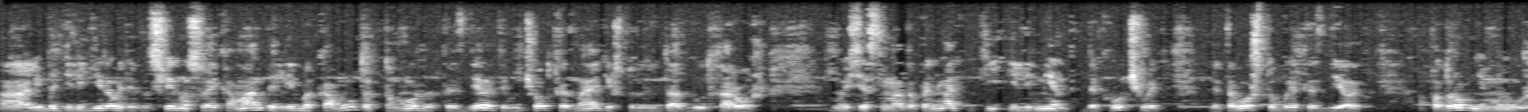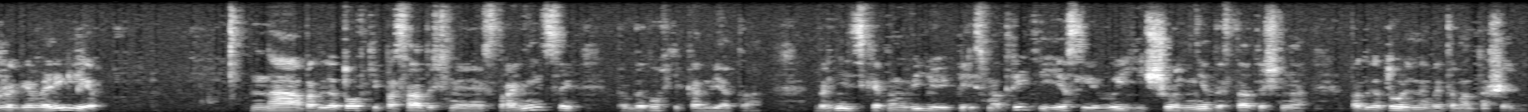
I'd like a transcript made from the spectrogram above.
А, либо делегировать это члену своей команды, либо кому-то, кто может это сделать, и вы четко знаете, что результат будет хорош. Но, естественно, надо понимать, какие элементы докручивать для того, чтобы это сделать. А подробнее мы уже говорили на подготовке посадочной страницы, подготовке конверта. Вернитесь к этому видео и пересмотрите, если вы еще недостаточно подготовлены в этом отношении.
